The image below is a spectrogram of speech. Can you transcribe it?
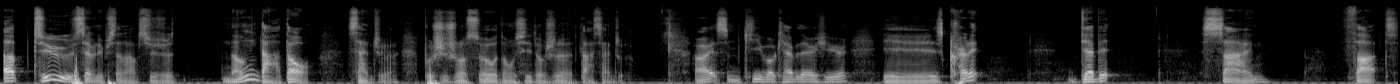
up to 70% off，就是能打到三折，不是说所有东西都是打三折。All right, some key vocabulary here is credit, debit, sign, thought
